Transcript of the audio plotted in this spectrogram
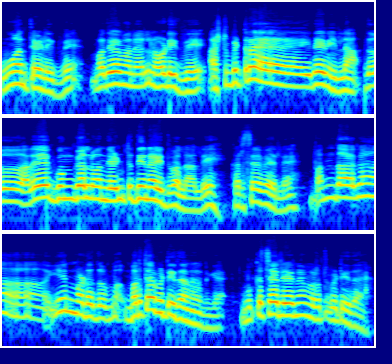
ಹ್ಞೂ ಅಂತ ಹೇಳಿದ್ವಿ. ಮದುವೆ ಮನೆಯಲ್ಲಿ ನೋಡಿದ್ವಿ. ಅಷ್ಟು ಬಿಟ್ರೆ ಇದೇನಿಲ್ಲ. ಅದು ಅದೇ ಗುಂಗಲ್ ಒಂದು ಎಂಟು ದಿನ ಇದ್ವಲ್ಲ ಅಲ್ಲಿ ಕರ್ಸೇವೆಯಲ್ಲಿ ಬಂದಾಗ ಏನು ಮಾಡೋದು? ಮರ್ತೇ ಬಿಟ್ಟಿದೆ ನನಗೆ. ಮುಖಚರ್ಯನೇ ಮರೆತು ಬಿಟ್ಟಿದೆ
